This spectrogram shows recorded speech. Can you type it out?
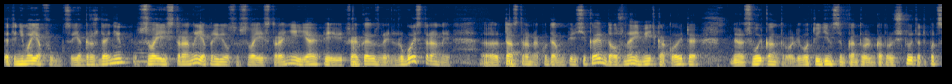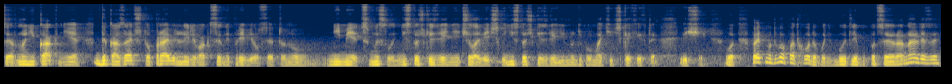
Это не моя функция. Я гражданин своей страны, я привился в своей стране, я пересекаю границу. С другой стороны, э, та страна, куда мы пересекаем, должна иметь какой-то э, свой контроль. И вот единственным контролем, который существует, это ПЦР. Но никак не доказать, что правильно ли вакцины привился. Это ну, не имеет смысла ни с точки зрения человеческой, ни с точки зрения ну, дипломатических каких-то вещей. Вот. Поэтому два подхода будет. Будет либо ПЦР-анализы,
